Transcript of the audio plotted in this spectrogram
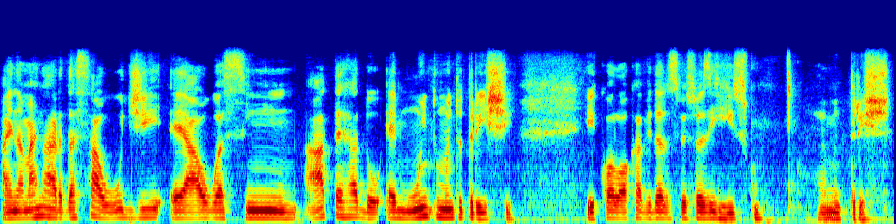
ainda mais na área da saúde, é algo assim aterrador. É muito, muito triste e coloca a vida das pessoas em risco. É muito triste.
